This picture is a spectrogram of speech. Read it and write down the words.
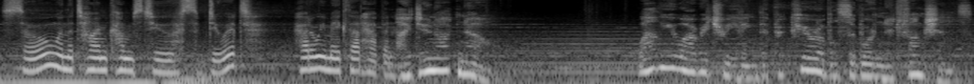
So, when the time comes to subdue it, how do we make that happen? I do not know. While you are retrieving the procurable subordinate functions,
